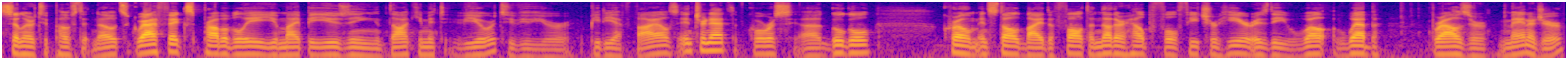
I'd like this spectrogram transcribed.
similar to post-it notes. Graphics, probably you might be using Document Viewer to view your PDF files. Internet, of course, uh, Google Chrome installed by default. Another helpful feature here is the Web Browser Manager.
